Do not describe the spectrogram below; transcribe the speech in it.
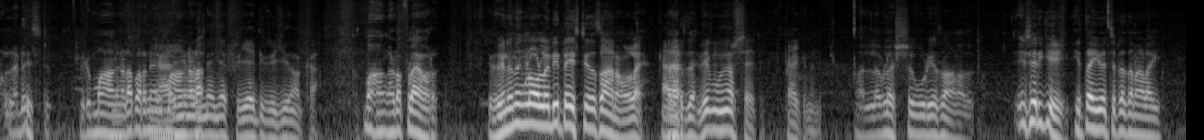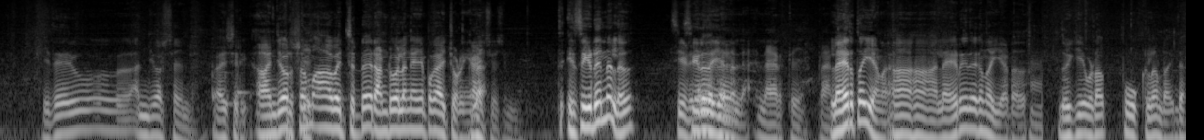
നല്ല ടേസ്റ്റ് ഒരു മാങ്ങട പറഞ്ഞ ഒരു മാങ്ങയുടെ ഫ്രീ ആയിട്ട് രുചി നോക്കാം. മാങ്ങട ഫ്ലേവർ ഇത് പിന്നെ നിങ്ങൾ ഓൾറെഡി ടേസ്റ്റ് ചെയ്ത സാധനമാണല്ലേ അതെ. ഇത് മൂന്ന് വർഷമായിട്ട് കഴിക്കുന്നുണ്ട്. നല്ല ഫ്ലഷ് കൂടിയ സാധനം അത്. ഈ ശരിക്കേ ഈ തൈ വെച്ചിട്ട് എത്ര നാളായി? ഇതൊരു അഞ്ച് വർഷമായില്ല അത് ശരി. അഞ്ച് വർഷം ആ വെച്ചിട്ട് രണ്ടു കൊല്ലം കഴിഞ്ഞപ്പോൾ കഴിച്ചു തുടങ്ങി സീഡ് തന്നെയല്ലേ സീഡ് സീഡ് ലയർ തൈയാണ്. ആ ആ ലെയർ ചെയ്തേക്കുന്ന തയ്യാട്ടോ അത്. നോക്കി ഇവിടെ പൂക്കളുണ്ട് അതിന്റെ.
